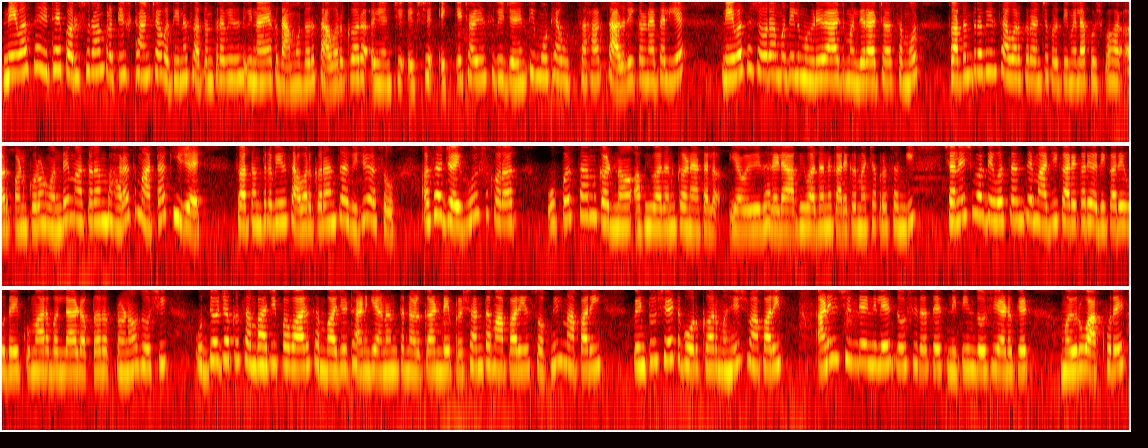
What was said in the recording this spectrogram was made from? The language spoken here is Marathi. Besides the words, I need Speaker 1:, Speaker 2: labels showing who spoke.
Speaker 1: नेवासा येथे परशुराम प्रतिष्ठानच्या वतीनं स्वातंत्र्यवीर विनायक दामोदर सावरकर यांची एकशे एक्केचाळीसवी जयंती मोठ्या उत्साहात साजरी करण्यात आली आहे. नेवासा शहरामधील मोहिनीराज मंदिराच्या समोर स्वातंत्र्यवीर सावरकरांच्या प्रतिमेला पुष्पहार अर्पण करून वंदे मातरम भारत माता की जय. स्वातंत्र्यवीर सावरकरांचा विजय असो असा जयघोष करत उपस्थानकडनं अभिवादन करण्यात आलं. यावेळी झालेल्या अभिवादन कार्यक्रमाच्या प्रसंगी शनेश्वर देवस्थानचे माजी कार्यकारी अधिकारी उदयकुमार बल्ला डॉक्टर प्रणव जोशी उद्योजक संभाजी पवार संभाजी ठाणगे अनंत नळकांडे प्रशांत मापारी स्वप्नील मापारी पिंटू शेठ बोरकर महेश मापारी अनिल शिंदे निलेश जोशी तसेच नितीन जोशी ॲडव्होकेट मयूर वाखुरे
